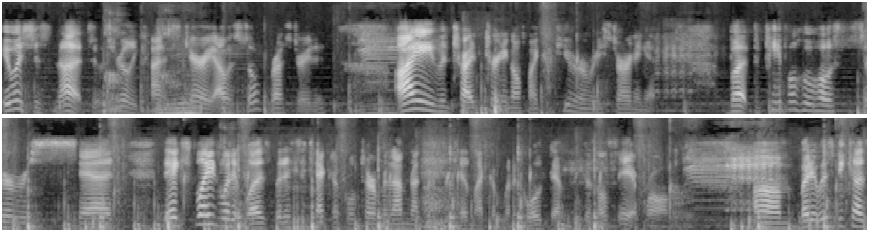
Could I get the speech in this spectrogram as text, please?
it was just nuts. It was really kind of scary. I was so frustrated. I even tried turning off my computer and restarting it. But the people who host the server said, they explained what it was, but it's a technical term and I'm not going to pretend like I'm going to quote them because I'll say it wrong. Um, but it was because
